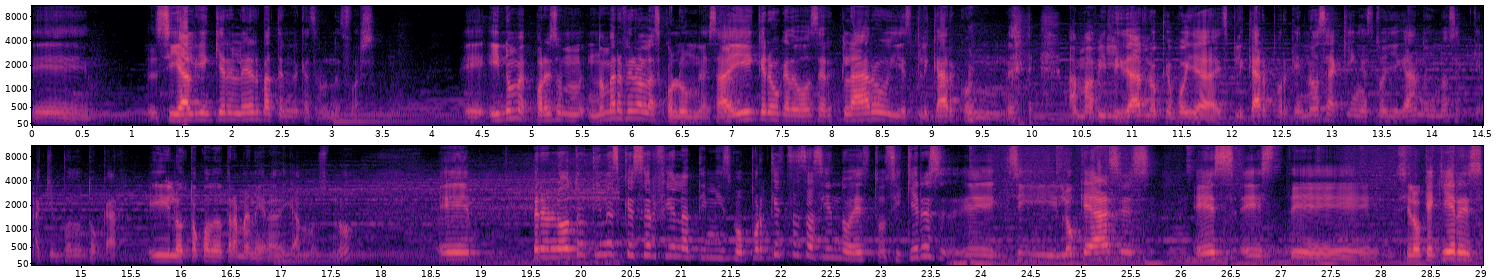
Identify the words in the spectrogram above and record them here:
eh, si alguien quiere leer va a tener que hacer un esfuerzo. Eh, y no me, por eso no me refiero a las columnas. Ahí creo que debo ser claro y explicar con amabilidad lo que voy a explicar porque no sé a quién estoy llegando y no sé a quién puedo tocar. Y lo toco de otra manera, digamos, ¿no? Eh, pero en lo otro tienes que ser fiel a ti mismo. ¿Por qué estás haciendo esto? Si quieres, eh, si lo que haces es, este, si lo que quieres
